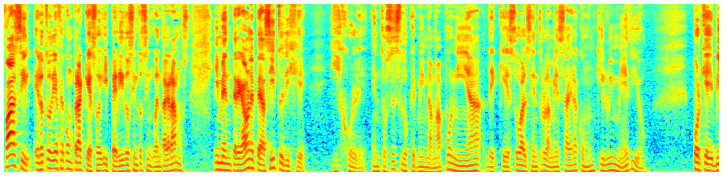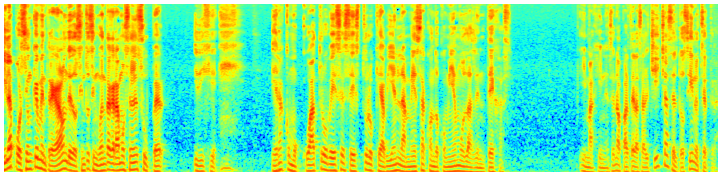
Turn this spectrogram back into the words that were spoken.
fácil. El otro día fui a comprar queso y pedí 250 gramos. Y me entregaron el pedacito y dije, híjole, entonces lo que mi mamá ponía de queso al centro de la mesa era como un kilo y medio. Porque vi la porción que me entregaron de 250 gramos en el súper y dije, era como cuatro veces esto lo que había en la mesa cuando comíamos las lentejas. Imagínense, ¿no? aparte de las salchichas, el tocino, etc.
